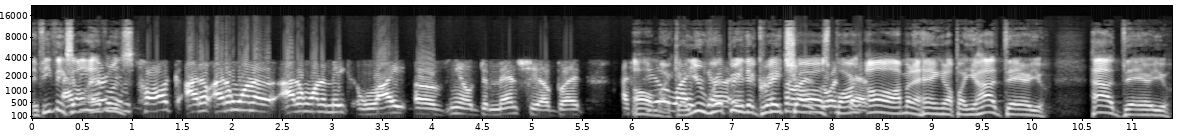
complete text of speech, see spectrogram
If he thinks Have all you heard everyone's him talk? I don't. I don't want to. I don't want to make light of you know dementia, but I Oh my God! like, You're uh, ripping the great creeping on his Charles Bark. Oh, I'm going to hang up on you. How dare you? How dare you?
